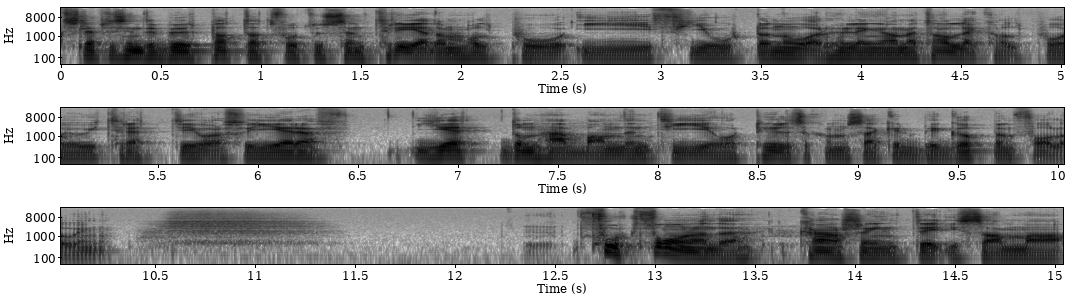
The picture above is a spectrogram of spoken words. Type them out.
släppte sin debutplatta 2003, de har hållit på i 14 år. Hur länge har Metallica hållit på? Jo, i 30 år. Så ge, det, ge de här banden 10 år till så kommer de säkert bygga upp en following. Fortfarande kanske inte i samma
